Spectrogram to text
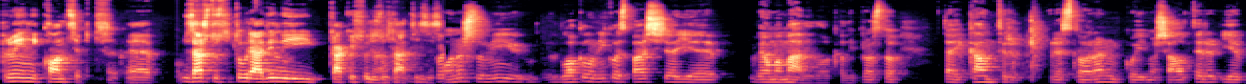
promenili koncept. Tako. E, zašto ste to uradili i kakvi su Da. rezultati za sve? Ono što mi, lokal Nikola Spasića je veoma mali lokal i prosto taj counter restoran koji ima šalter je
